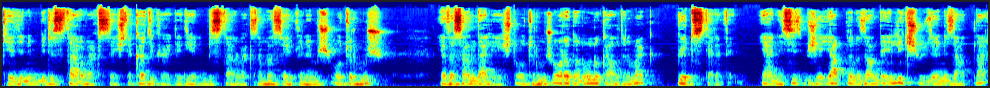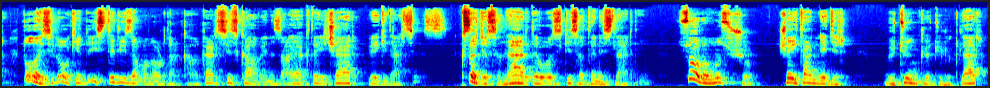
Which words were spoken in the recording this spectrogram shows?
kedinin biri Starbucks'ta işte Kadıköy'de diyelim bir Starbucks'ta masaya tünemiş oturmuş ya da sandalye işte oturmuş oradan onu kaldırmak göt ister efendim. Yani siz bir şey yaptığınız anda 50 kişi üzerinize atlar. Dolayısıyla o kedi istediği zaman oradan kalkar. Siz kahvenizi ayakta içer ve gidersiniz. Kısacası nerede o eski satanistler diyeyim. Sorumuz şu. Şeytan nedir? Bütün kötülükler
